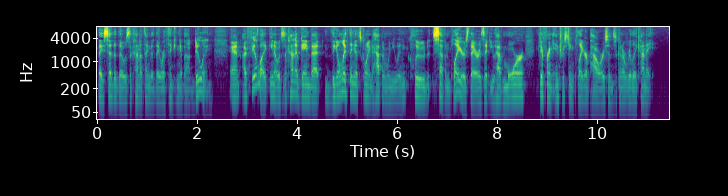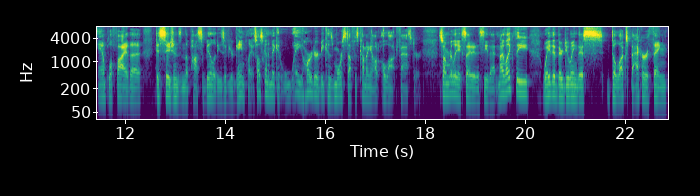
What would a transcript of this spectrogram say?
they said that that was the kind of thing that they were thinking about doing. And I feel like, you know, it's the kind of game that the only thing that's going to happen when you include seven players there is that you have more different interesting player powers and it's going to really kind of amplify the decisions and the possibilities of your gameplay. It's also going to make it way harder because more stuff is coming out a lot faster. So I'm really excited to see that. And I like the way that they're doing this deluxe backer thing.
